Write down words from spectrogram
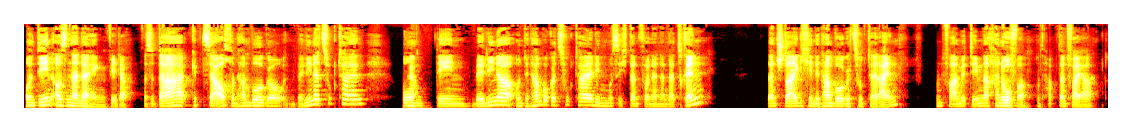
und den auseinanderhängen wieder. Also da gibt's ja auch einen Hamburger und einen Berliner Zugteil und ja. den Berliner und den Hamburger Zugteil, den muss ich dann voneinander trennen. Dann steige ich in den Hamburger Zugteil ein und fahre mit dem nach Hannover und habe dann Feierabend.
